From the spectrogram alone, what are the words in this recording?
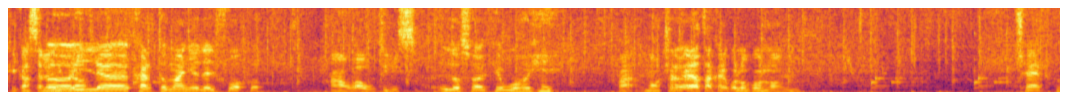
Che castello hai liberato? il eh, cartomagno del fuoco. Ah wow, utilissimo. Lo so che vuoi. Ah, mo cerca di attaccare quello con l'on. Cerco.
